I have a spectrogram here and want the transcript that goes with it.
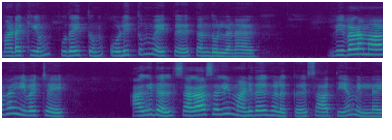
மடக்கியும் புதைத்தும் ஒளித்தும் வைத்து தந்துள்ளனர். விவரமாக இவற்றை அறிதல் சராசரி மனிதர்களுக்கு சாத்தியம் இல்லை.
